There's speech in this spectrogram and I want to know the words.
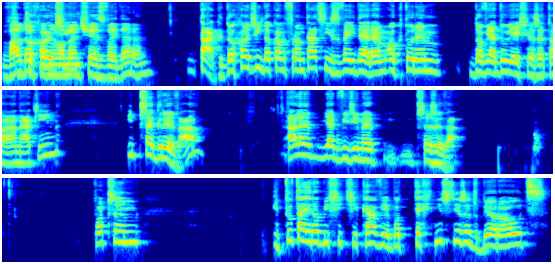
Walczy w Dochodzi- pewnym momencie z Vaderem. Tak, dochodzi do konfrontacji z Vaderem, o którym dowiaduje się, że to Anakin i przegrywa, ale jak widzimy, przeżywa. Po czym i tutaj robi się ciekawie, bo technicznie rzecz biorąc,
